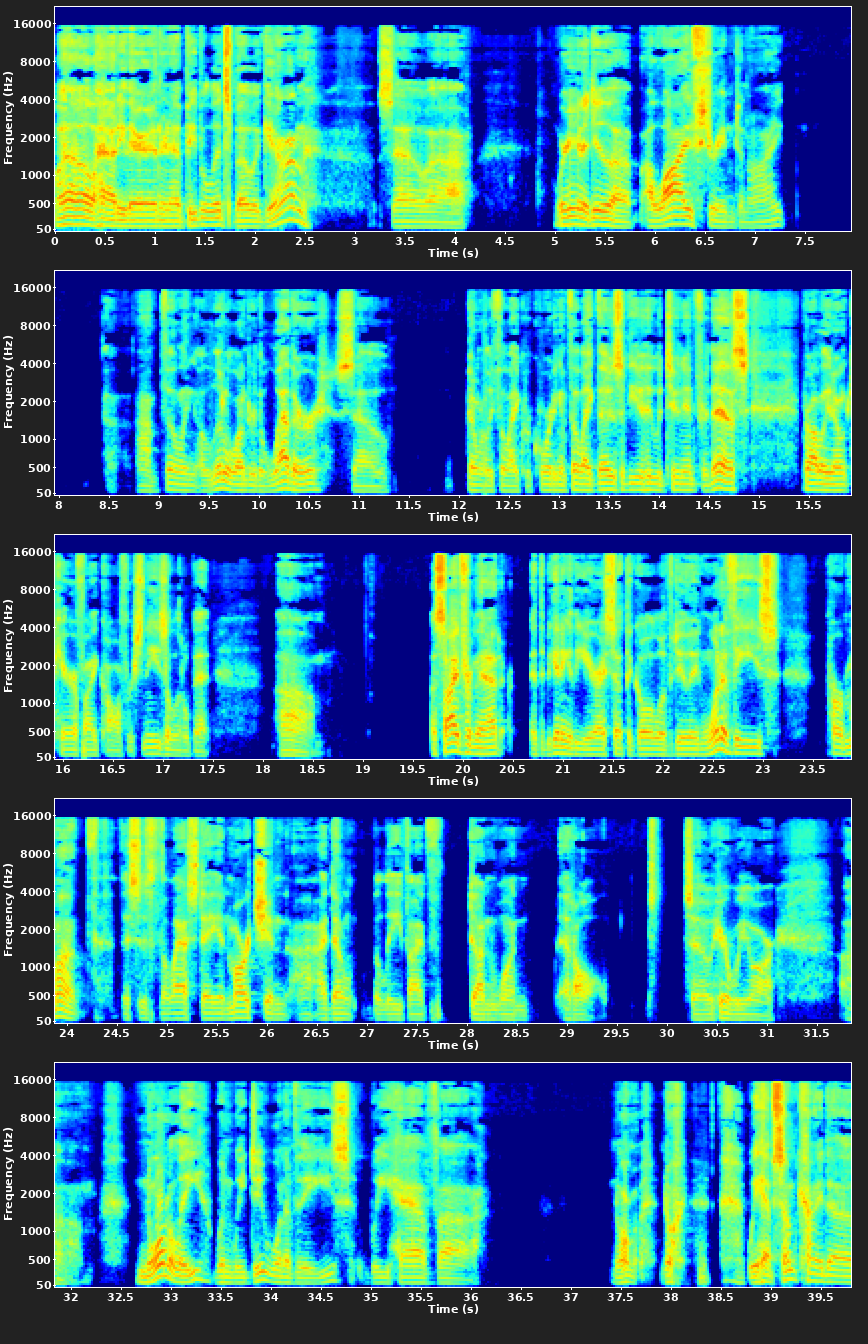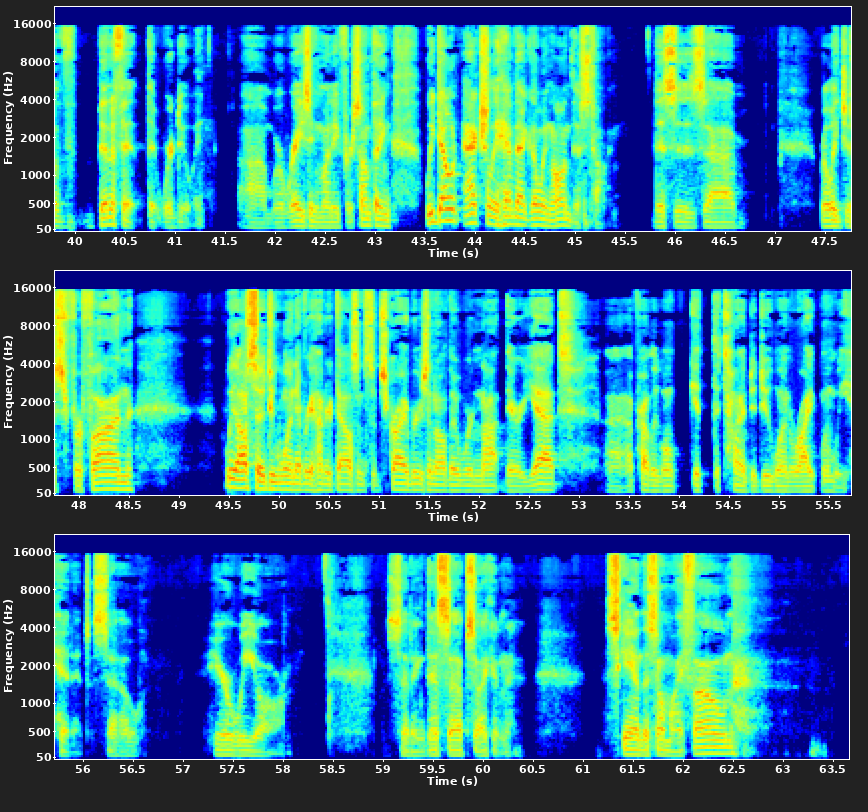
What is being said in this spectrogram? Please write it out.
Well, howdy there, Internet people. It's Beau again. So, uh, we're going to do a, a, live stream tonight. Uh, I'm feeling a little under the weather, so don't really feel like recording and feel like those of you who would tune in for this probably don't care if I cough or sneeze a little bit. Um, aside from that, at the beginning of the year, I set the goal of doing one of these per month. This is the last day in March, and I, I don't believe I've done one at all. So here we are. Um, normally, when we do one of these, we have uh, normal. No, we have some kind of benefit that we're doing. Um, we're raising money for something. We don't actually have that going on this time. This is uh, really just for fun. We also do one every 100,000 subscribers, and although we're not there yet, uh, I probably won't get the time to do one right when we hit it. So here we are setting this up so I can scan this on my phone.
